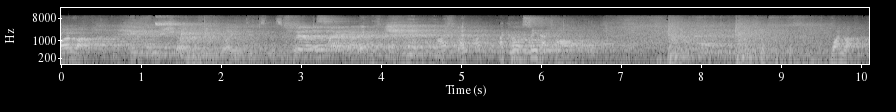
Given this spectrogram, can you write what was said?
One show you played into this I, I, I can't see that far. One love.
